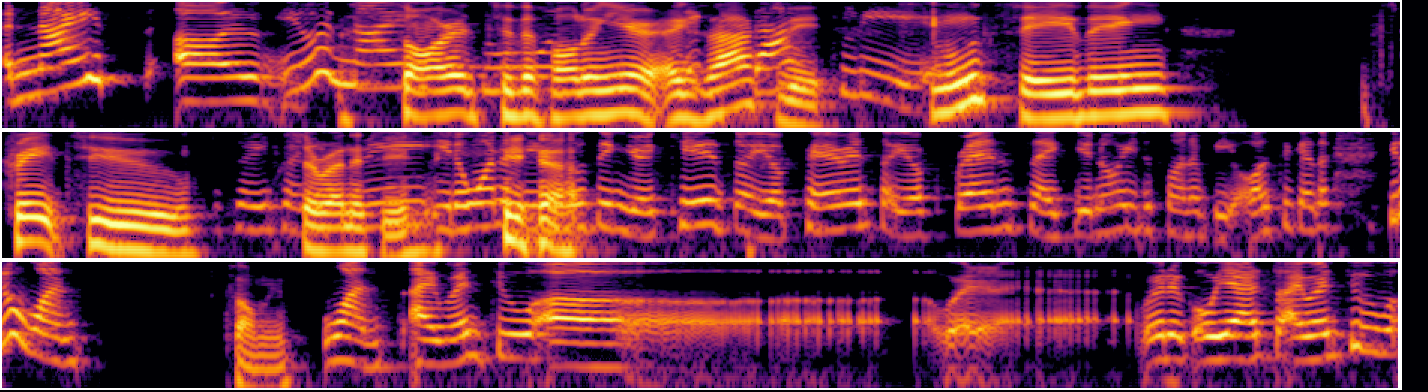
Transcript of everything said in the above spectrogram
a nice uh, you know a nice Start to the following year. Exactly. exactly. Smooth sailing, straight to Serenity. You don't want to be Yeah. losing your kids or your parents or your friends. Like, you know, you just want to be all together. You know, once, tell me. once I went to, uh, where, where to go? Oh, yes, I went to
